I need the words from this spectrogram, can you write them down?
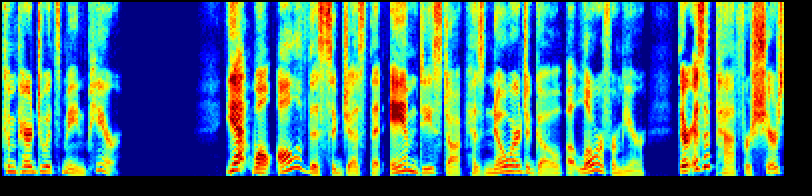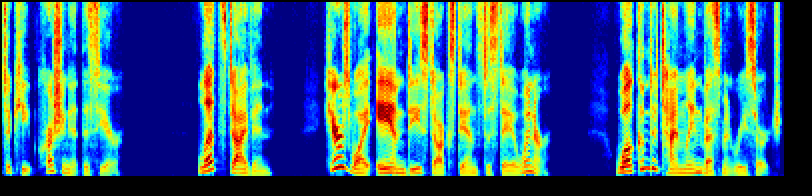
compared to its main peer. Yet, while all of this suggests that AMD stock has nowhere to go but lower from here, there is a path for shares to keep crushing it this year. Let's dive in. Here's why AMD stock stands to stay a winner. Welcome to Timely Investment Research.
